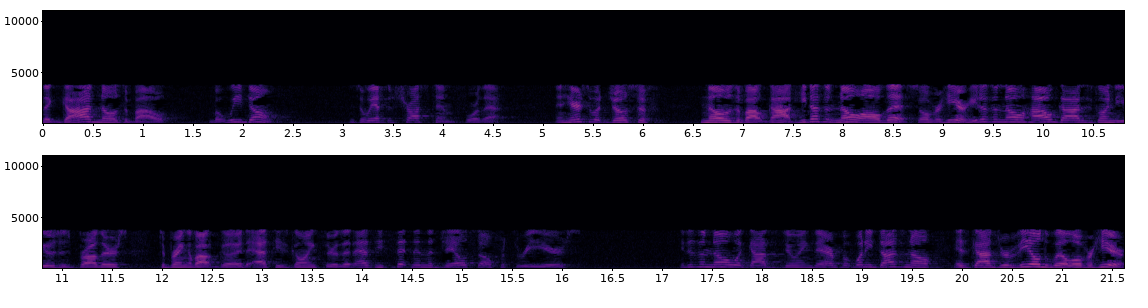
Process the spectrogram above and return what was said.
that God knows about, but we don't. And so we have to trust Him for that. And here's what Joseph knows about God. He doesn't know all this over here. He doesn't know how God is going to use his brothers to bring about good as he's going through that, as he's sitting in the jail cell for three years. He doesn't know what God's doing there, but what he does know is God's revealed will over here.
